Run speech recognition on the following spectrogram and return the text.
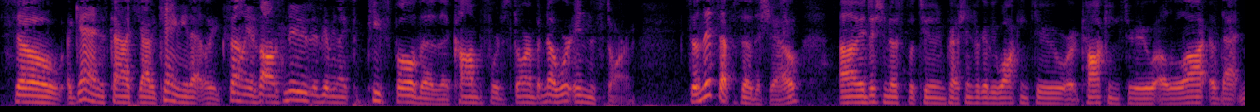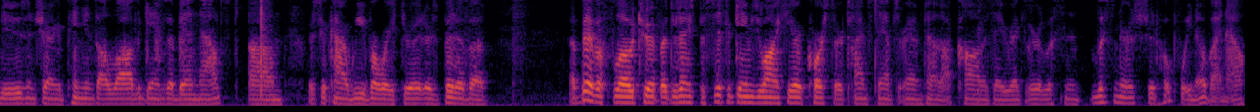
So again, it's kind of like you got to kidding me that like suddenly there's all this news. It's gonna be like peaceful, the the calm before the storm. But no, we're in the storm. So in this episode of the show, uh, in addition to Splatoon impressions, we're gonna be walking through or talking through a lot of that news and sharing opinions on a lot of the games that have been announced. Um, we're just gonna kind of weave our way through it. There's a bit of a a bit of a flow to it, but if there's any specific games you want to hear, of course, there are timestamps at randomtown.com, as a regular listen, listeners should hopefully know by now.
